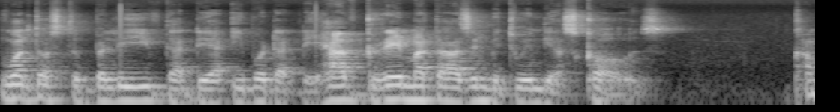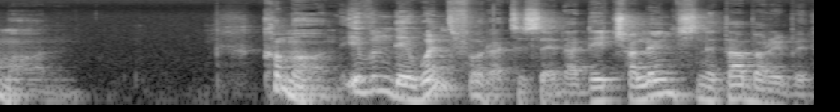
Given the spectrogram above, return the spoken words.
want us to believe that they are evil, that they have grey matters in between their skulls. Come on. Come on. Even they went further to say that they challenged Netabaribe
